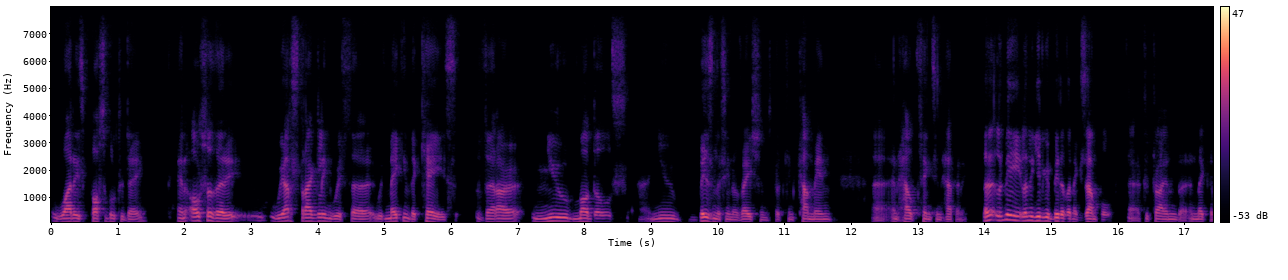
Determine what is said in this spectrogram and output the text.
what is possible today. And also, the, we are struggling with uh, with making the case there are new models, uh, new business innovations that can come in uh, and help things in happening. Let, let, me let me give you a bit of an example uh, to try and, and make the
